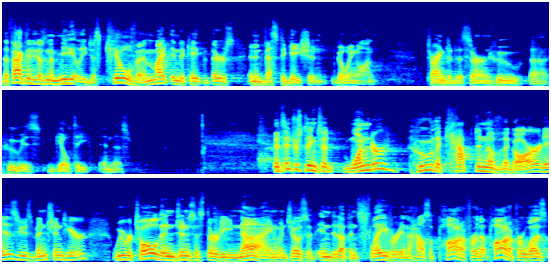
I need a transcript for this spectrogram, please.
The fact that he doesn't immediately just kill them might indicate that there's an investigation going on, trying to discern who, uh, who is guilty in this. It's interesting to wonder who the captain of the guard is who's mentioned here. We were told in Genesis 39, when Joseph ended up in slavery in the house of Potiphar, that Potiphar was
